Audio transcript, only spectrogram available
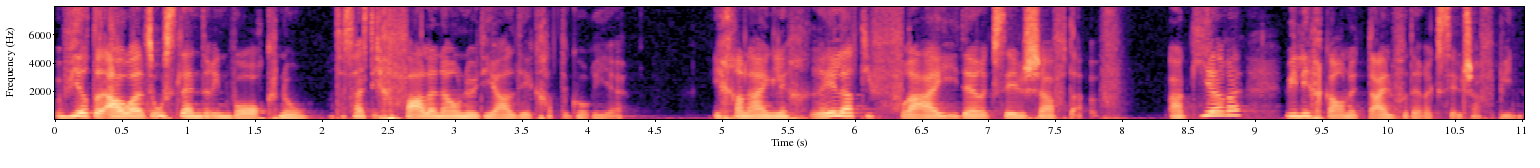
werde auch als Ausländerin wahrgenommen. Das heißt, ich falle auch nicht in all diese Kategorien ich kann eigentlich relativ frei in dieser Gesellschaft agieren, weil ich gar nicht Teil von dieser Gesellschaft bin.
